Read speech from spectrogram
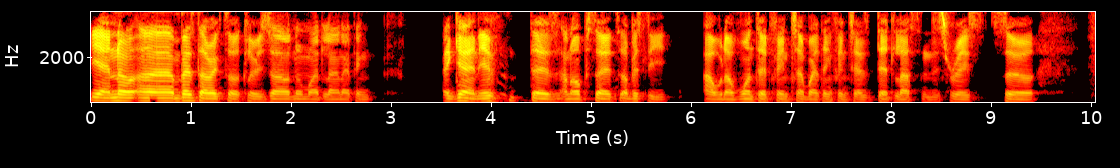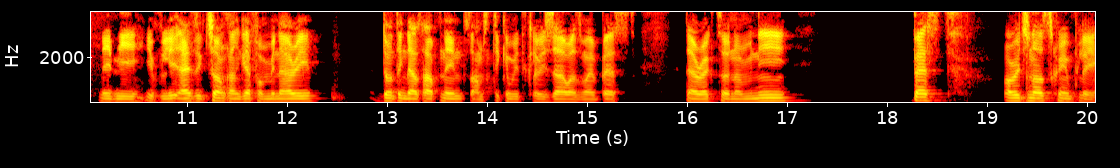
Yeah, no. Um, best director, Chloe Zhao, Nomadland. I think again, if there's an upset, obviously I would have wanted Fincher, but I think Fincher is dead last in this race. So maybe if Isaac Chung can get from Minari, don't think that's happening. So I'm sticking with Chloe Zhao as my best director nominee. Best original screenplay.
